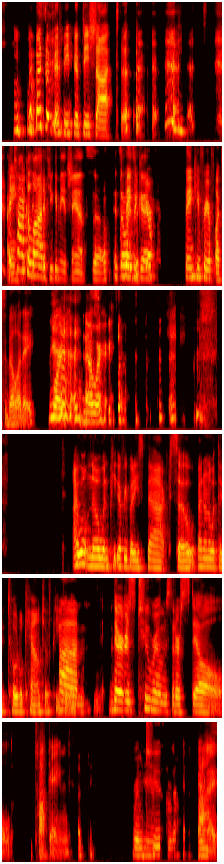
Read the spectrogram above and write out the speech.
it was a 50-50 shot. I talk you. a lot if you give me a chance, so it's always thank a good. Your, thank you for your flexibility. no worries. I won't know when pe- everybody's back, so I don't know what the total count of people. Um, there's two rooms that are still talking. Okay. Room yeah. two and five. And,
